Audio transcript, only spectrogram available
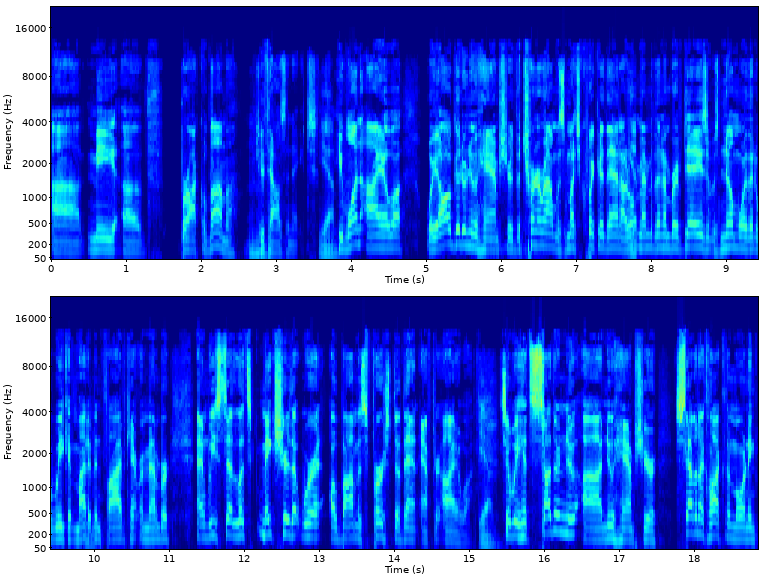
uh, me of Barack Obama, 2008. Yeah. He won Iowa. We all go to New Hampshire. The turnaround was much quicker then. I don't remember the number of days. It was no more than a week. It might have been five. Can't remember. And we said, let's make sure that we're at Obama's first event after Iowa. Yeah. So we hit southern New, uh, New Hampshire, 7 o'clock in the morning.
